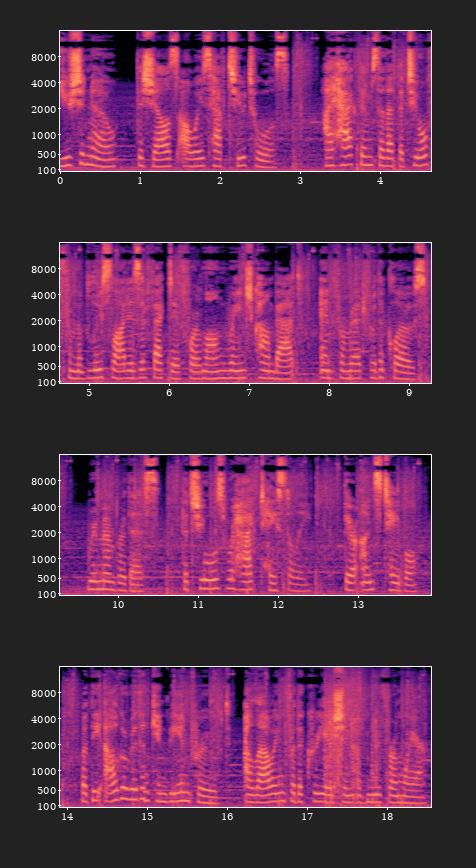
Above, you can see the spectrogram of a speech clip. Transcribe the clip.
You should know, the shells always have two tools. I hack them so that the tool from the blue slot is effective for long range combat, and from red for the close. Remember this, the tools were hacked hastily. They're unstable. But the algorithm can be improved, allowing for the creation of new firmware.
